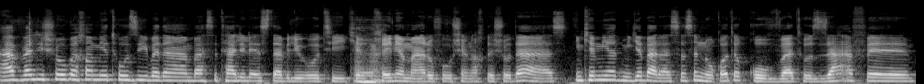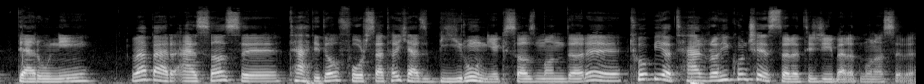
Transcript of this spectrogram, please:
اولیش رو بخوام یه توضیح بدم بحث تحلیل SWOT که خیلی معروف و شناخته شده است. این که میاد میگه بر اساس نقاط قوت و ضعف درونی و بر اساس تهدیدها و فرصت هایی که از بیرون یک سازمان داره تو بیا طراحی کن چه استراتژی برات مناسبه.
